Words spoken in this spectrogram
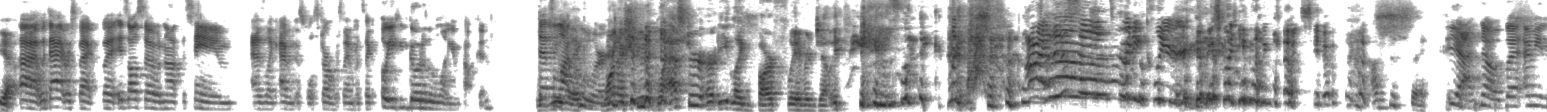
Yeah. uh, with that respect, but it's also not the same as like having this whole Star Wars land where it's like, oh, you can go to the Millennium Falcon. Would That's a lot like, cooler. Want to shoot a blaster or eat like barf flavored jelly beans? Ah, this seems pretty clear which one you want to go to. I'm just saying. Yeah, no, but I mean,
